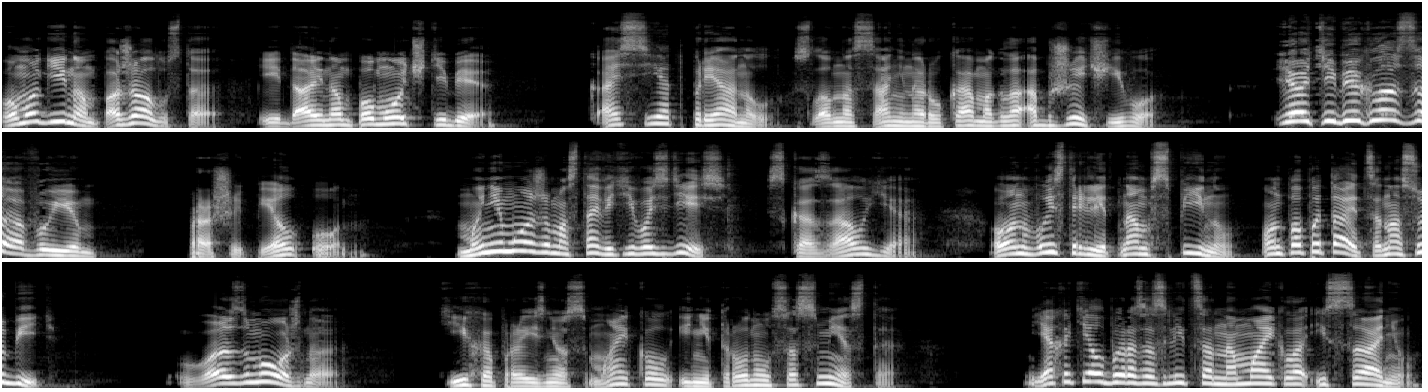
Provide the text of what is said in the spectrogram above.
Помоги нам, пожалуйста, и дай нам помочь тебе. Кассий отпрянул, словно Санина рука могла обжечь его. Я тебе глаза выем, прошипел он. Мы не можем оставить его здесь, сказал я. Он выстрелит нам в спину, он попытается нас убить. Возможно, тихо произнес Майкл и не тронулся с места. Я хотел бы разозлиться на Майкла и Саню,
